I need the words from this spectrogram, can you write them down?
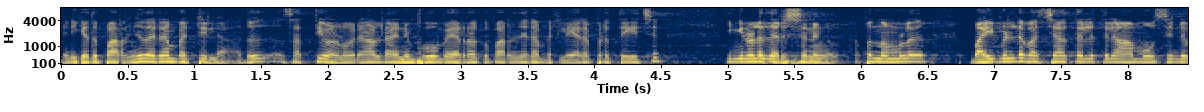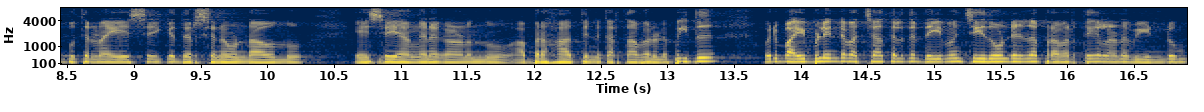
എനിക്കത് പറഞ്ഞു തരാൻ പറ്റില്ല. അത് സത്യമാണ്. ഒരാളുടെ അനുഭവം വേറൊക്കെ പറഞ്ഞു തരാൻ പറ്റില്ല. ഏറെ പ്രത്യേകിച്ച് ഇങ്ങനെയുള്ള ദർശനങ്ങൾ. അപ്പം നമ്മൾ ബൈബിളിന്റെ പശ്ചാത്തലത്തിൽ ആമോസിന്റെ പുത്രനായ ഏശയ്ക്ക് ദർശനം ഉണ്ടാകുന്നു ഏശയെ അങ്ങനെ കാണുന്നു. അബ്രഹാത്തിന്റെ കർത്താവരുടെ അപ്പോൾ ഇത് ഒരു ബൈബിളിന്റെ പശ്ചാത്തലത്തിൽ ദൈവം ചെയ്തുകൊണ്ടിരുന്ന പ്രവർത്തികളാണ് വീണ്ടും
